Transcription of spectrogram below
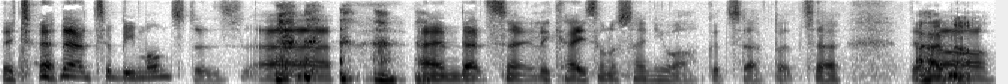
they turn out to be monsters, uh, and that's certainly the case. I'm not saying you are, good sir, but uh, there are no,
